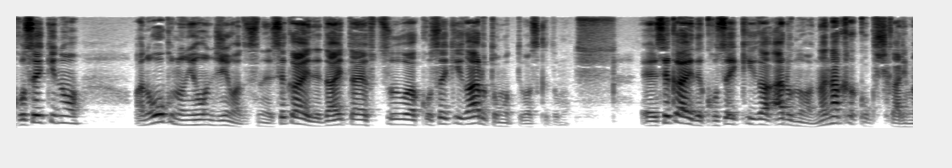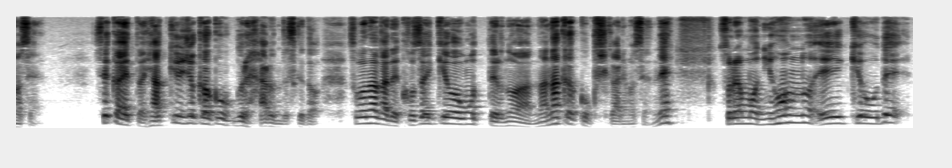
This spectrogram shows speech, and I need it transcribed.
戸籍のあの多くの日本人はですね世界で大体普通は戸籍があると思ってますけども、えー、世界で戸籍があるのは7カ国しかありません。世界って190カ国ぐらいあるんですけどその中で戸籍を持ってるのは7カ国しかありませんね。それも日本の影響で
